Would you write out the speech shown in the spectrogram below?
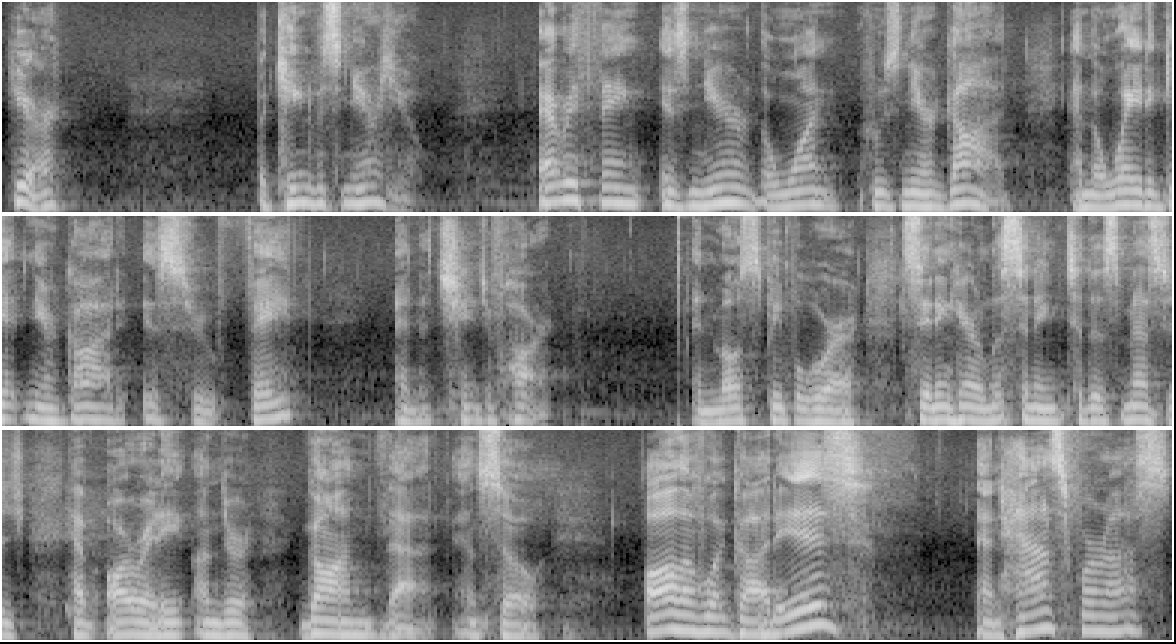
here, the kingdom is near you. Everything is near the one who's near God. And the way to get near God is through faith and a change of heart. And most people who are sitting here listening to this message have already undergone that. And so, all of what God is and has for us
